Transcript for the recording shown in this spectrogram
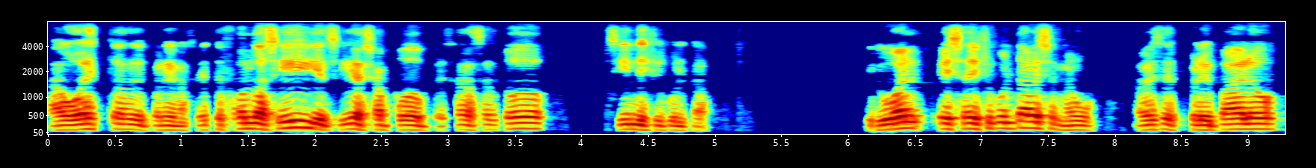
hago esto, de poner este fondo así y enseguida ya puedo empezar a hacer todo sin dificultad. Igual esa dificultad a veces me gusta, a veces preparo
